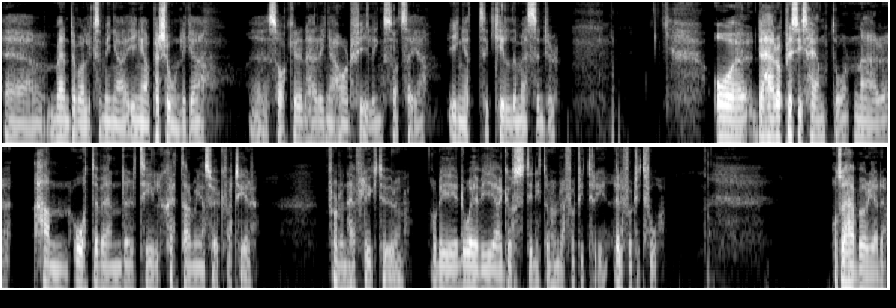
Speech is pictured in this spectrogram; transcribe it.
Eh, men det var liksom inga, inga personliga eh, saker i det här, inga hard feelings så att säga. Inget kill the messenger. Och eh, det här har precis hänt då när han återvänder till sjätte arméns högkvarter från den här flygturen. Och det är, då är vi i augusti 1943, eller 42. Och så här började.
